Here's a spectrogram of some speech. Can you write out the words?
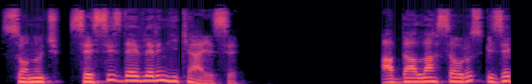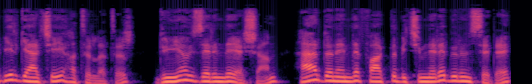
Sonuç, Sessiz Devlerin Hikayesi Abdallah Saurus bize bir gerçeği hatırlatır, dünya üzerinde yaşam, her dönemde farklı biçimlere bürünse de,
